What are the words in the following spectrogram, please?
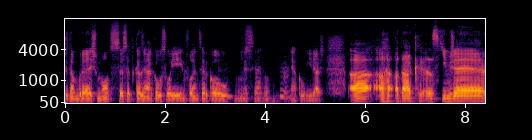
že tam budeš moct se setkat s nějakou svojí influencerkou, mm, myslím, jako, nějakou výdáš. A, a, a tak s tím, že e,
